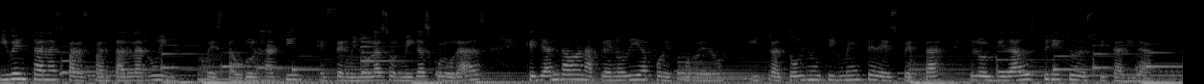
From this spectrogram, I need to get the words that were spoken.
y ventanas para espantar la ruina, restauró el jardín, exterminó las hormigas coloradas que ya andaban a pleno día por el corredor y trató inútilmente de despertar el olvidado espíritu de hospitalidad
